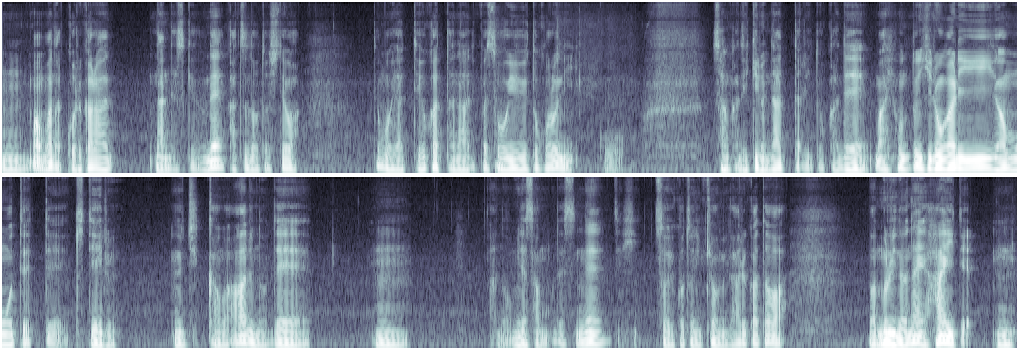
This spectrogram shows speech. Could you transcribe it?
うんまあ、まだこれからなんですけどね活動としては。でもやってよかったなやっぱりそういうところにこう参加できるようになったりとかで、まあ、本当に広がりが持ててきている実感はあるので、うん、あの皆さんもですね是非そういうことに興味がある方は、まあ、無理のない範囲で、うん、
